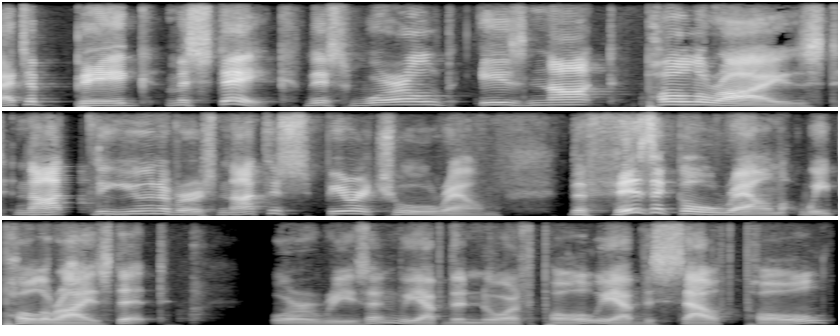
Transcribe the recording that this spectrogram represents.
That's a big mistake. This world is not polarized, not the universe, not the spiritual realm. The physical realm, we polarized it for a reason. We have the North Pole, we have the South Pole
